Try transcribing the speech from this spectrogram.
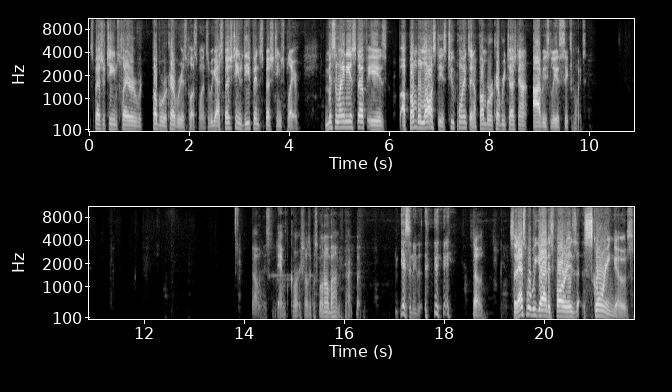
special teams player fumble recovery is plus one. So we got special teams defense, special teams player. Miscellaneous stuff is a fumble lost is two points, and a fumble recovery touchdown obviously is six points. Oh, it's the damn commercial. I was like, what's going on behind me? All right, but Yes, a nigga. so, so that's what we got as far as scoring goes.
